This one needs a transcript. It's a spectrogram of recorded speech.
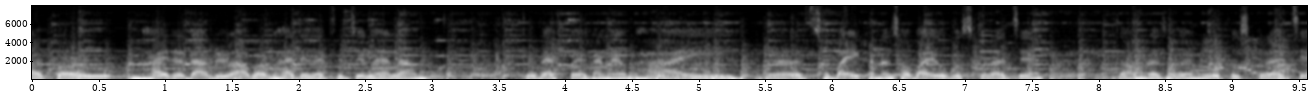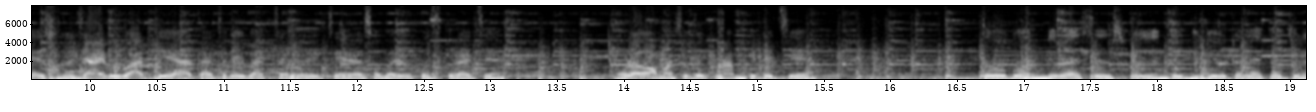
তারপর ভাইরা ডাকলো, আবার ভাইদের কাছে চলে এলাম। তো দেখো এখানে ভাই সবাই এখানে সবাই উপোস করে আছে। তো আমরা সবাই মিলে উপোস করে আছে। শুধু যাইবো বাদ দিয়ে আর তাছাড়া এই বাচ্চাগুলো হয়েছে এরা সবাই উপোস করে আছে। ওরাও আমার সাথে নাম কেটেছে। তো বন্ধুরা, শেষ পর্যন্ত ভিডিওটা দেখার জন্য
